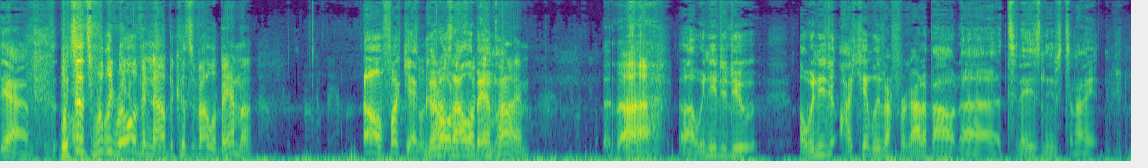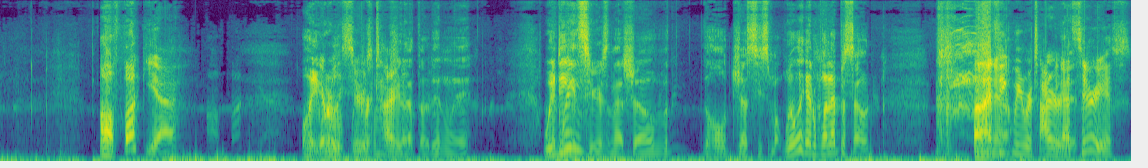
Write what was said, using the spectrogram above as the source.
Yeah. Which Oh, that's really fuck yeah, relevant now because of Alabama. Oh fuck yeah! So Good old Alabama. Time. Uh, Uh, we need to do. Oh, we need to. I can't believe I forgot about uh, today's news tonight. oh fuck yeah. Oh fuck yeah! Wait, we really serious on that retired show. that though, didn't we? We Did did we? get serious on that show, but the whole Jesse Smollett. We only had one episode. I, I think we retired We got it. serious.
